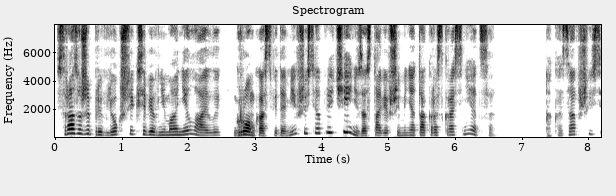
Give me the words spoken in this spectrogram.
сразу же привлекший к себе внимание Лайлы, громко осведомившись о причине, заставившей меня так раскраснеться. Оказавшись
